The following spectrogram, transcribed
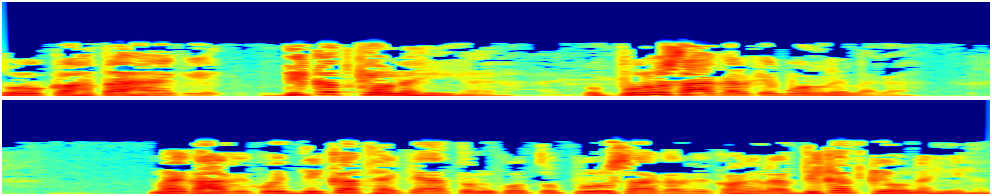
तो वो कहता है कि, दिक्कत क्यों नहीं है? वो पुरुष आकर के बोलने लगा। मैं कहा कि, कोई दिक्कत है क्या तुमको? तो पुरुष आकर के कहने लगा, दिक्कत क्यों नहीं है?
